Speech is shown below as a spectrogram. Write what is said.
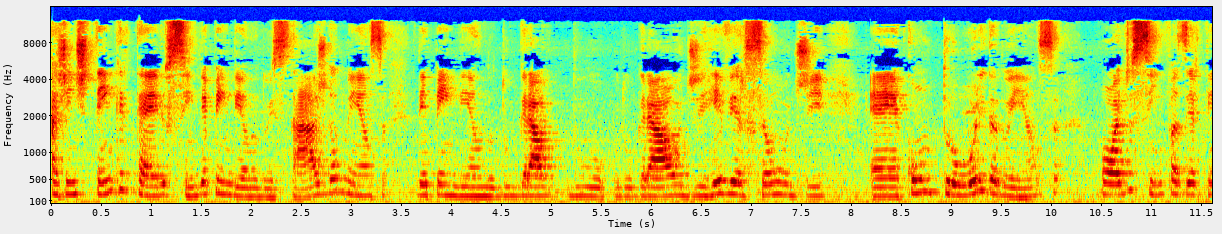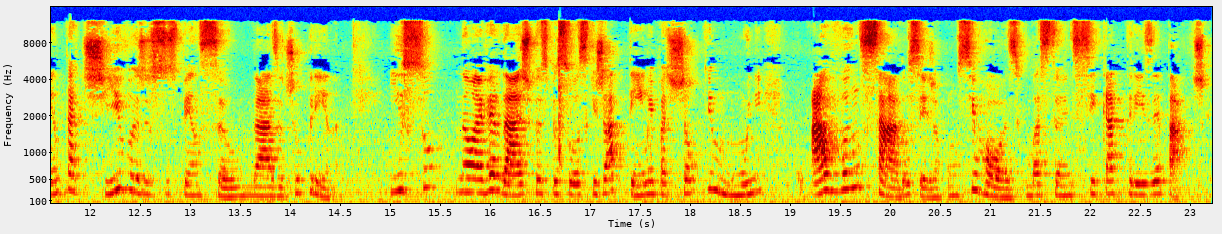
a gente tem critérios sim, dependendo do estágio da doença, dependendo do grau, do, do grau de reversão ou de é, controle da doença, pode sim fazer tentativas de suspensão da azotilprina. Isso não é verdade para as pessoas que já têm uma hepatite autoimune avançada, ou seja, com cirrose, com bastante cicatriz hepática.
